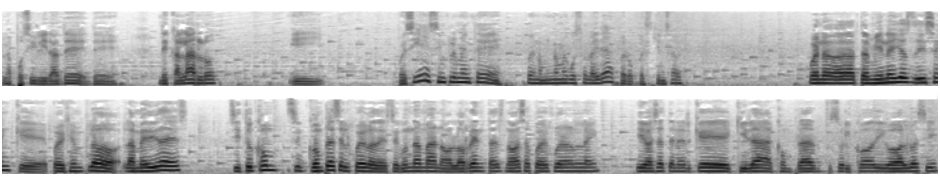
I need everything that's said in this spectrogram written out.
la posibilidad de, de, de calarlo. Y pues sí, es simplemente, bueno, a mí no me gusta la idea, pero pues quién sabe. Bueno, ah, también ellos dicen que, por ejemplo, la medida es, si tú compras el juego de segunda mano o lo rentas, no vas a poder jugar online y vas a tener que, ir a comprar pues, el código o algo así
